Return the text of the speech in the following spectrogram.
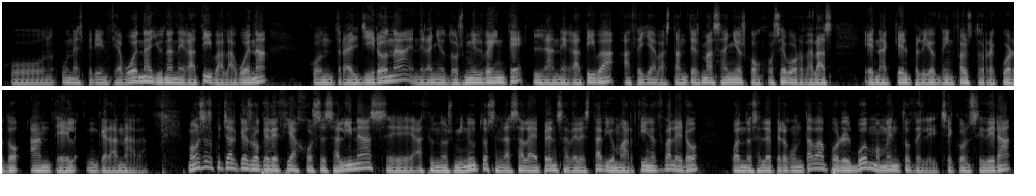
con una experiencia buena y una negativa. La buena contra el Girona en el año 2020, la negativa hace ya bastantes más años con José Bordalás en aquel playoff de infausto recuerdo ante el Granada. Vamos a escuchar qué es lo que decía José Salinas eh, hace unos minutos en la sala de prensa del Estadio Martínez Valero cuando se le preguntaba por el buen momento del Elche. Considera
